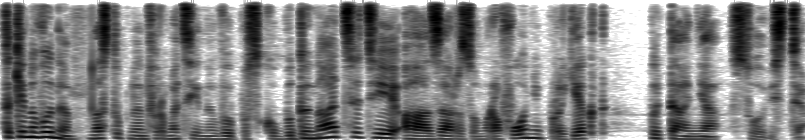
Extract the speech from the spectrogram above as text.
Такі новини. Наступний інформаційний випуск об 11 а зараз у марафоні проєкт Питання совісті.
